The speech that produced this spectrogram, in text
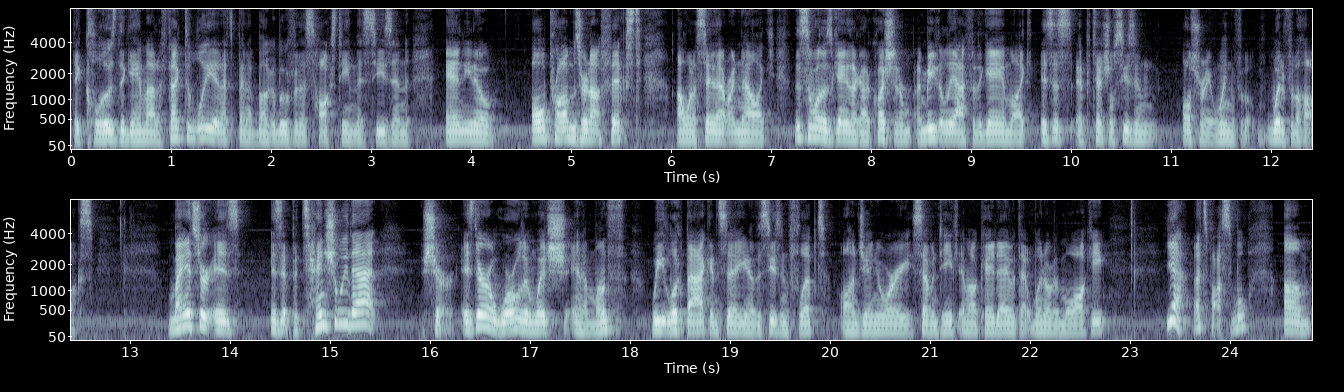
They closed the game out effectively, and that's been a bugaboo for this Hawks team this season. And, you know, all problems are not fixed. I want to say that right now. Like this is one of those games I got a question immediately after the game. Like, is this a potential season alternating win for the win for the Hawks? My answer is: Is it potentially that? Sure. Is there a world in which in a month we look back and say, you know, the season flipped on January 17th, MLK Day, with that win over Milwaukee? Yeah, that's possible. Um,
